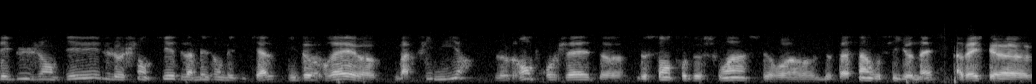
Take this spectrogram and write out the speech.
début janvier, le chantier de la maison médicale qui devrait euh, bah, finir le grand projet de, centre de soins sur euh, le bassin roussillonnais, avec euh,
